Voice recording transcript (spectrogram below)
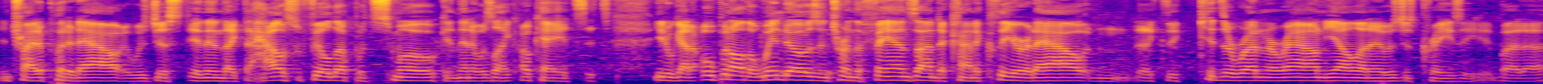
and try to put it out. It was just, and then like the house filled up with smoke, and then it was like, okay, it's it's, you know, got to open all the windows and turn the fans on to kind of clear it out, and like the kids are running around yelling. It was just crazy, but uh,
